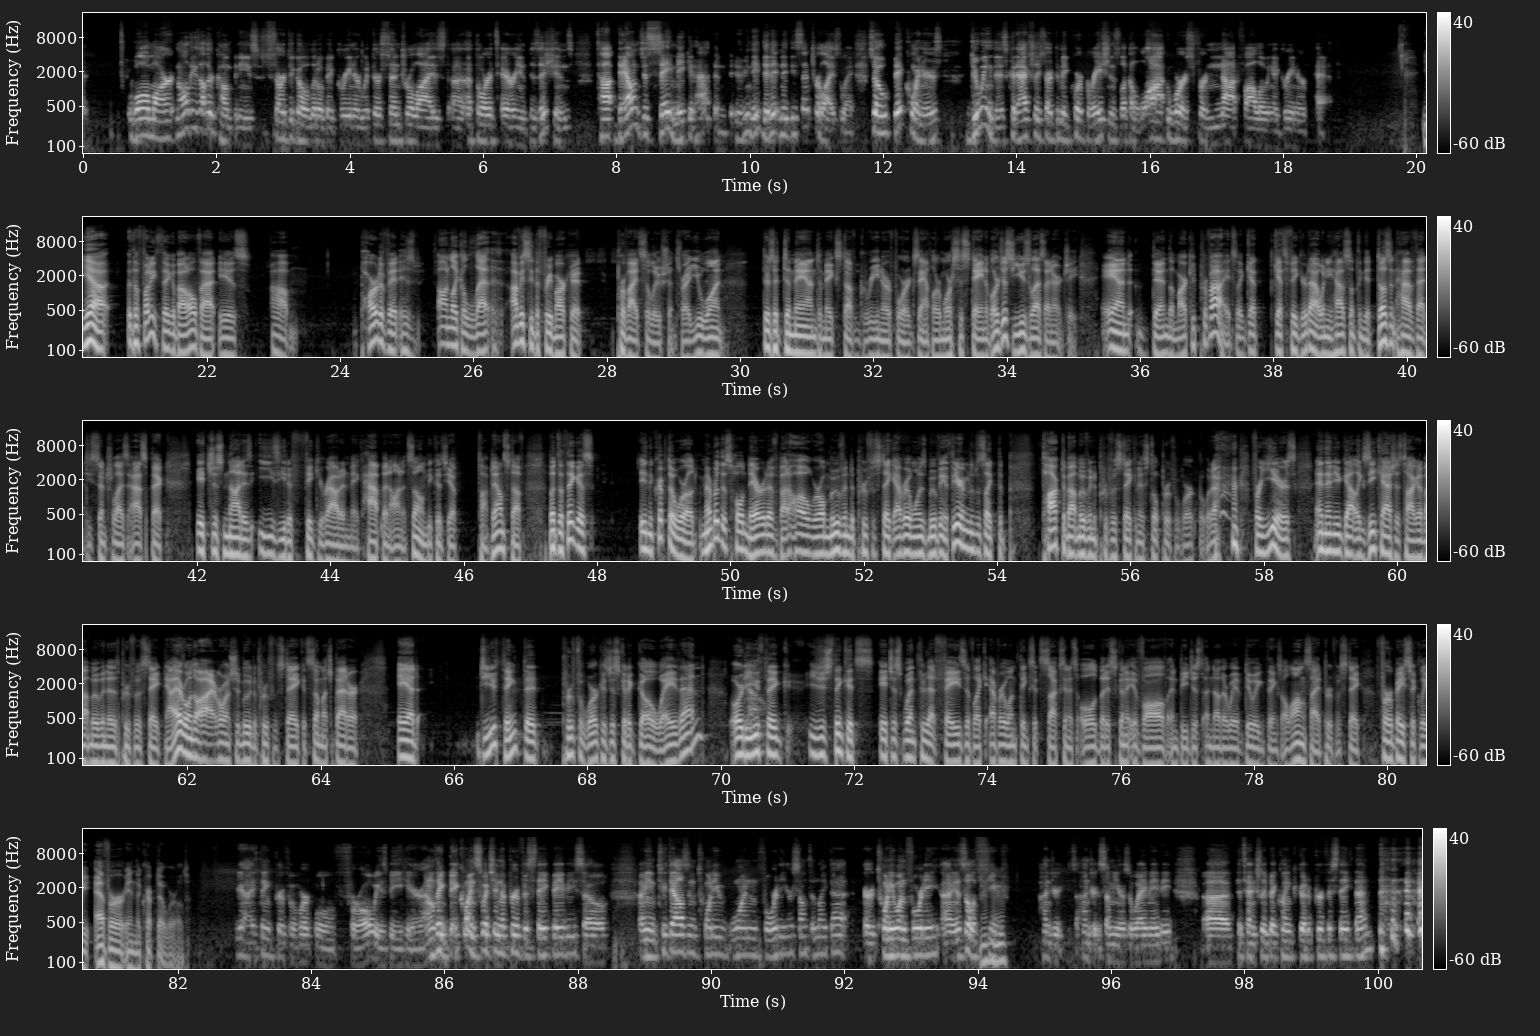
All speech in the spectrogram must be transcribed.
Walmart and all these other companies start to go a little bit greener with their centralized uh, authoritarian positions, top down, just say, make it happen. I mean, they did it in a decentralized way. So, Bitcoiners doing this could actually start to make corporations look a lot worse for not following a greener path. Yeah. The funny thing about all that is um, part of it is on like a le- obviously the free market provides solutions, right? You want there's a demand to make stuff greener, for example, or more sustainable, or just use less energy. And then the market provides, like get gets figured out. When you have something that doesn't have that decentralized aspect, it's just not as easy to figure out and make happen on its own because you have top down stuff. But the thing is, in the crypto world, remember this whole narrative about oh we're all moving to proof of stake. Everyone was moving. Ethereum was like the talked about moving to proof of stake and it's still proof of work, but whatever for years. And then you got like Zcash is talking about moving to proof of stake now. Everyone's oh everyone should move to proof of stake. It's so much better. And do you think that proof of work is just going to go away then, or do no. you think you just think it's it just went through that phase of like everyone thinks it sucks and it's old, but it's going to evolve and be just another way of doing things alongside proof of stake for basically ever in the crypto world. Yeah, I think proof of work will for always be here. I don't think Bitcoin's switching to proof of stake, baby. So, I mean, 202140 or something like that, or 2140. I mean, it's still a few mm-hmm. hundred, it's a hundred some years away, maybe. Uh, potentially, Bitcoin could go to proof of stake then.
